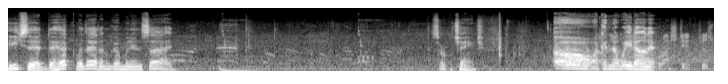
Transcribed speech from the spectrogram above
He said, "The heck with that! I'm going inside." Circle change. Oh, I couldn't wait on it. Crushed it, just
